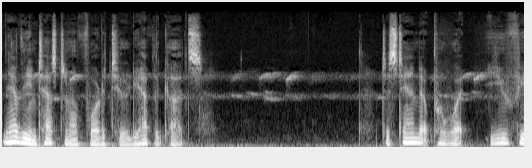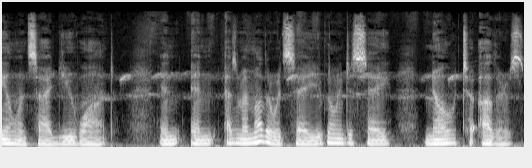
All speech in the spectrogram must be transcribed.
you have the intestinal fortitude, you have the guts to stand up for what you feel inside you want. And and as my mother would say, you're going to say no to others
